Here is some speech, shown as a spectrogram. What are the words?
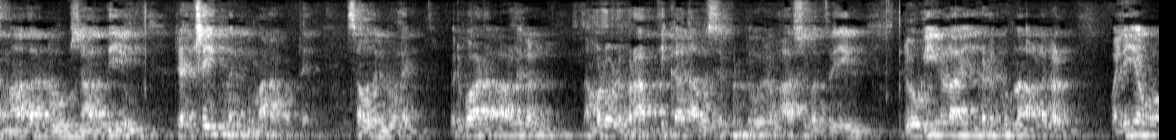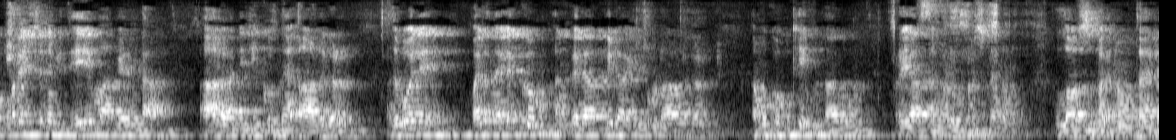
സമാധാനവും ശാന്തിയും രക്ഷയും നൽകുമാറാവട്ടെ. സഹോദരങ്ങളെ ഒരുപാട് ആളുകൾ നമ്മളോട് പ്രാർത്ഥിക്കാൻ ആവശ്യപ്പെട്ടു. ഒരു ആശുപത്രിയിൽ രോഗികളായി കിടക്കുന്ന ആളുകൾ വലിയ ഓപ്പറേഷന് വിധേയമാകേണ്ട ആകാനിരിക്കുന്ന ആളുകൾ അതുപോലെ പല നിലക്കും അങ്കലാപ്പിലായിട്ടുള്ള ആളുകൾ. നമുക്കൊക്കെ ഉണ്ടാകും പ്രയാസങ്ങളും പ്രശ്നങ്ങളും അള്ളാഹു സുബാനോ താല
